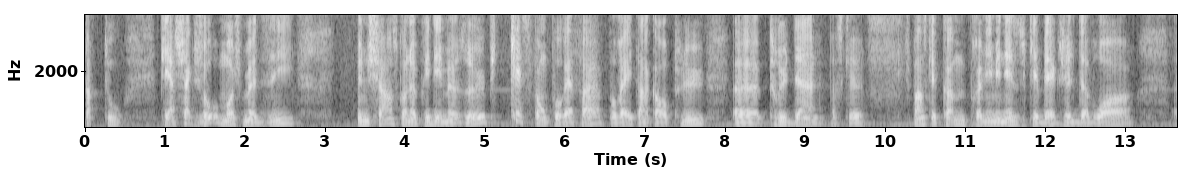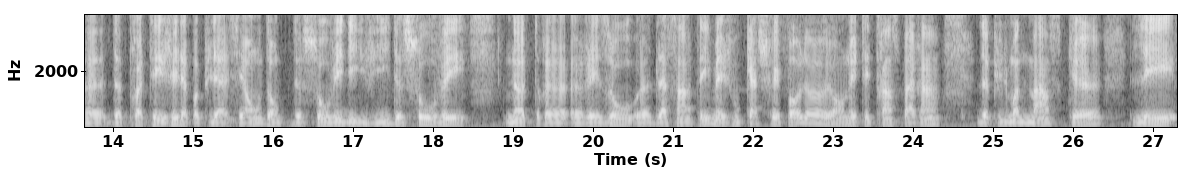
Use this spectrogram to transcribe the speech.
partout. Puis à chaque jour, moi, je me dis, une chance qu'on a pris des mesures, puis qu'est-ce qu'on pourrait faire pour être encore plus euh, prudent? Parce que je pense que comme premier ministre du Québec, j'ai le devoir euh, de protéger la population, donc de sauver des vies, de sauver notre euh, réseau euh, de la santé, mais je vous cacherai pas là, on a été transparent depuis le mois de mars que les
